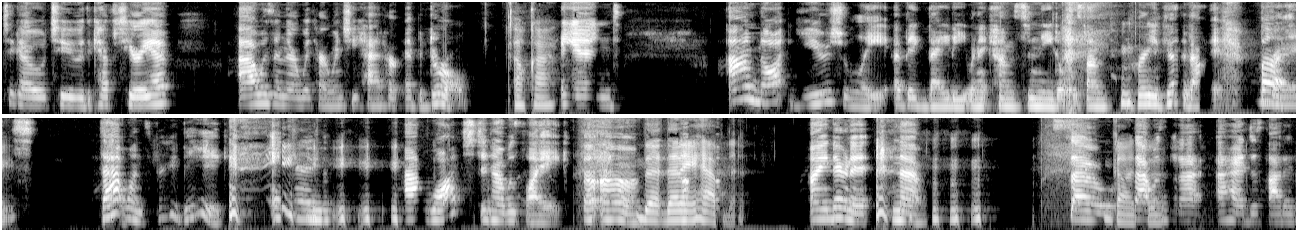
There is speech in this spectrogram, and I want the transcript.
to go to the cafeteria, I was in there with her when she had her epidural. Okay. And I'm not usually a big baby when it comes to needles. I'm pretty good about it. But right that one's very big. And I watched and I was like, uh uh-uh. uh That that ain't uh, happening. I ain't doing it. No. so gotcha. that was what I, I had decided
